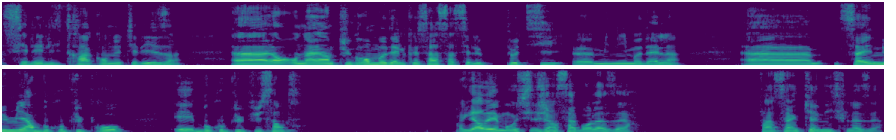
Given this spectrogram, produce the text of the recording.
C'est les Litra qu'on utilise. Euh, alors, on a un plus grand modèle que ça. Ça, c'est le petit euh, mini modèle. Euh, ça a une lumière beaucoup plus pro et beaucoup plus puissante. Regardez, moi aussi j'ai un sabre laser. Enfin, c'est un canif laser.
